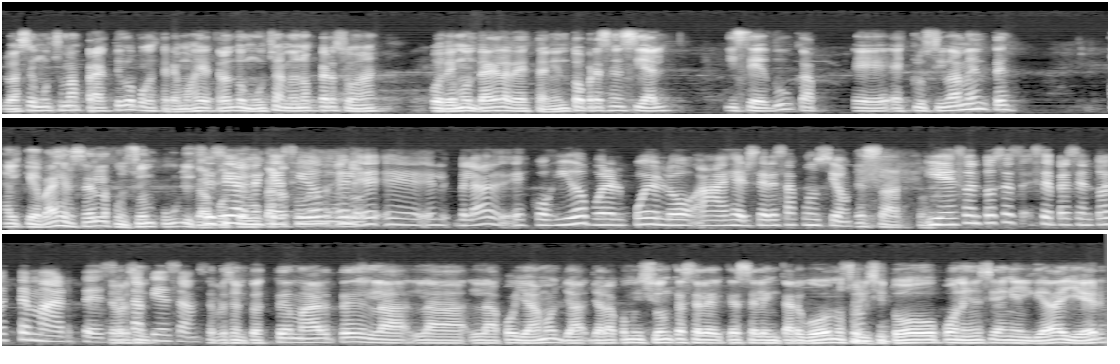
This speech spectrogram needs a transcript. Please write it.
Lo hace mucho más práctico porque estaremos adiestrando muchas menos personas, podemos dar el adiestramiento presencial y se educa eh, exclusivamente al que va a ejercer la función pública. Sí, sí, al que ha sido escogido por el pueblo a ejercer esa función. Exacto. Y eso entonces se presentó este martes, se esta pieza. Se presentó este martes, la, la, la, apoyamos, ya, ya la comisión que se, le, que se le encargó nos solicitó ponencia en el día de ayer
